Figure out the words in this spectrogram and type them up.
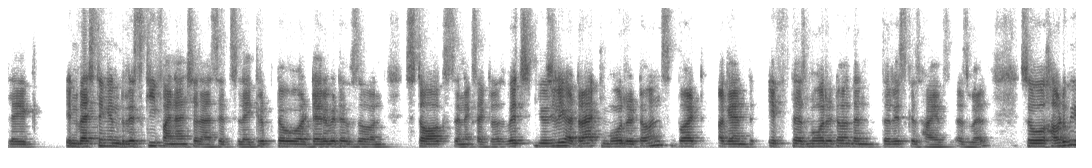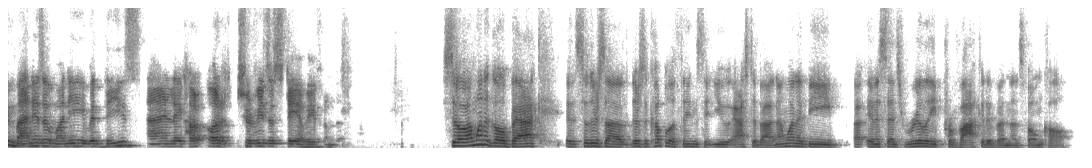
like investing in risky financial assets like crypto or derivatives on stocks and etc which usually attract more returns. But again if there's more return then the risk is high as well. So how do we manage our money with these? And like how or should we just stay away from them? So i want to go back so there's a there's a couple of things that you asked about and i want to be uh, in a sense really provocative on this phone call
